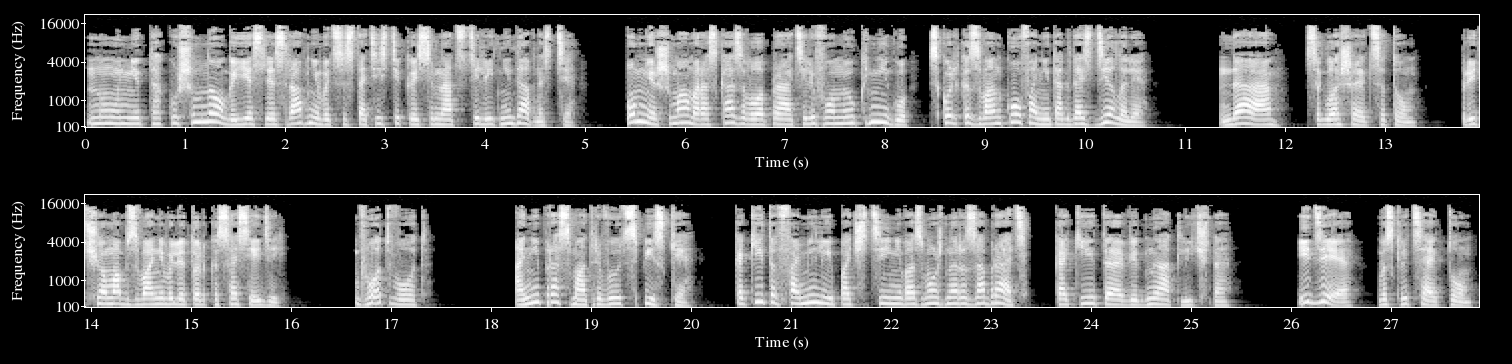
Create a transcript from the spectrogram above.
Ну, не так уж и много, если сравнивать со статистикой 17-летней давности. Помнишь, мама рассказывала про телефонную книгу, сколько звонков они тогда сделали? Да, соглашается Том. Причем обзванивали только соседей. Вот-вот. Они просматривают списки. Какие-то фамилии почти невозможно разобрать, какие-то видны отлично. «Идея!» — восклицает Том.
